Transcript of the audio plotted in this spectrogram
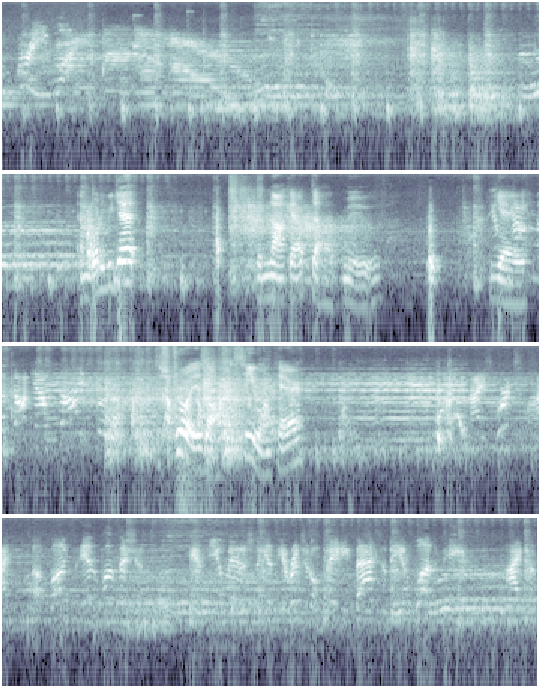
231. And what do we get? The knockout dive move. Yay. Destroy his office, he won't care. Nice work, Sly. The bug's in position. If you manage to get the original painting back to me in one piece, I can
